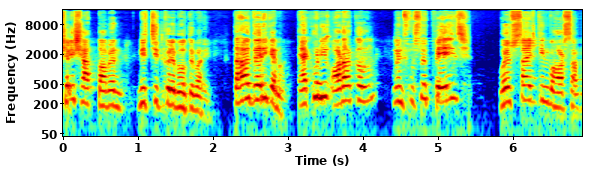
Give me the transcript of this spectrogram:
সেই স্বাদ পাবেন, নিশ্চিত করে বলতে পারি। তাহলে দেরি কেন? এখনই অর্ডার করুন পেজ ওয়েবসাইট কিংবা হোয়াটসঅ্যাপ।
